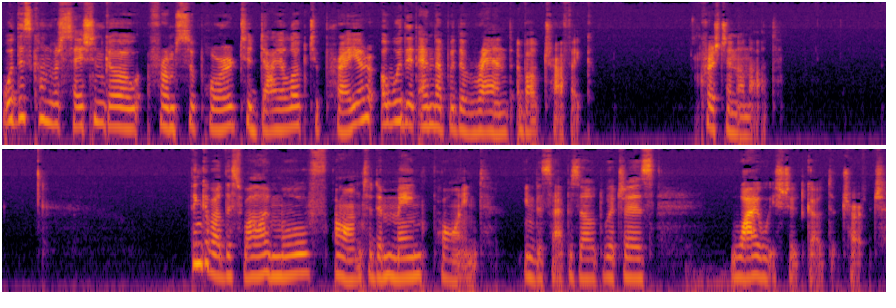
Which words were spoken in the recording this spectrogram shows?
would this conversation go from support to dialogue to prayer, or would it end up with a rant about traffic? Christian or not? think about this while I move on to the main point in this episode, which is why we should go to church.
